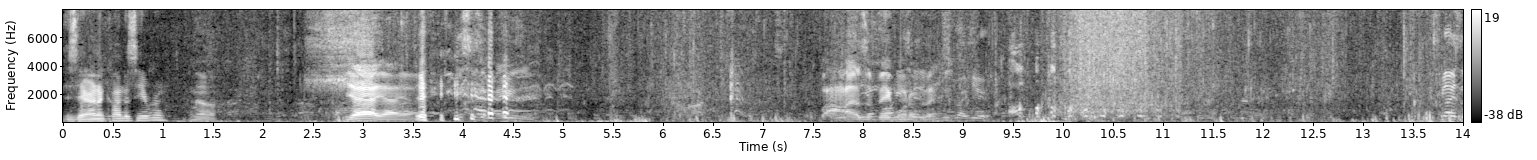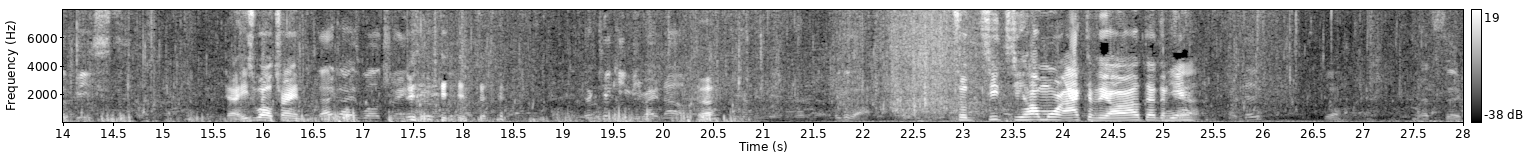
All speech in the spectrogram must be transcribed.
Is there anacondas here, bro? No. Yeah, yeah, yeah. this is amazing. Wow. Wow, that's a big one over there. He's right here. this guy's a beast. Yeah, he's well trained. That guy is well trained. They're kicking me right now. Yeah. Look at that. So see, see how more active they are out there than here. Sick.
